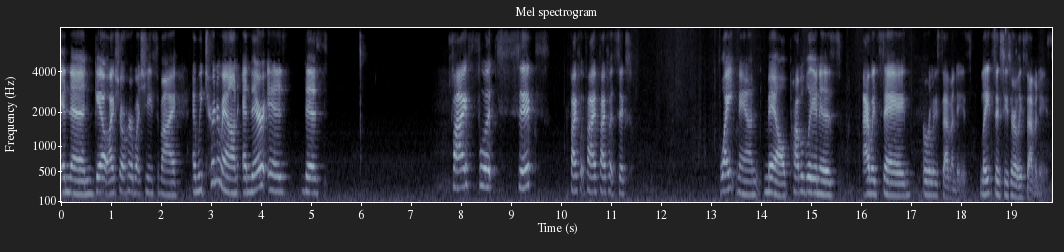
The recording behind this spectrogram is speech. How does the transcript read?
and then gail i show her what she needs to buy and we turn around and there is this five foot six five foot five five foot six white man male probably in his i would say early 70s late 60s early 70s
